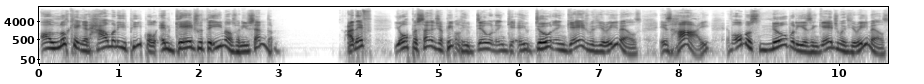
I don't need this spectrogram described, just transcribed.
are looking at how many people engage with the emails when you send them. And if your percentage of people who don't engage, who don't engage with your emails is high, if almost nobody is engaging with your emails,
